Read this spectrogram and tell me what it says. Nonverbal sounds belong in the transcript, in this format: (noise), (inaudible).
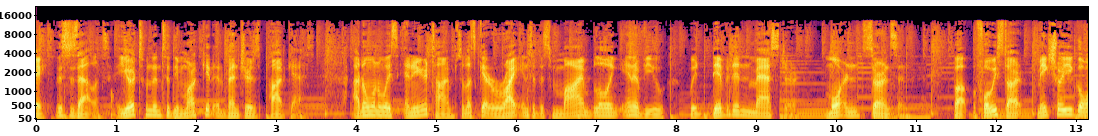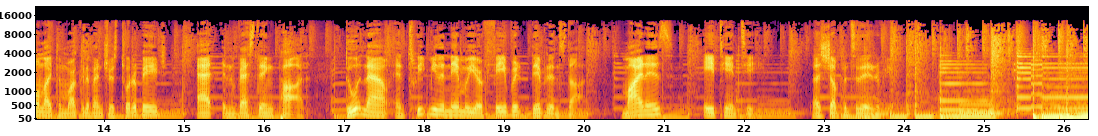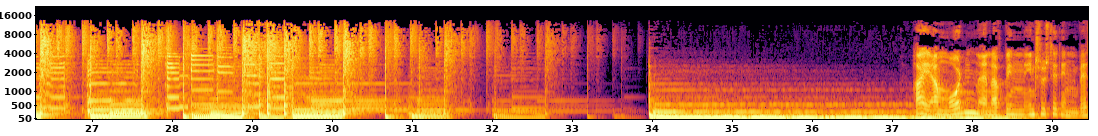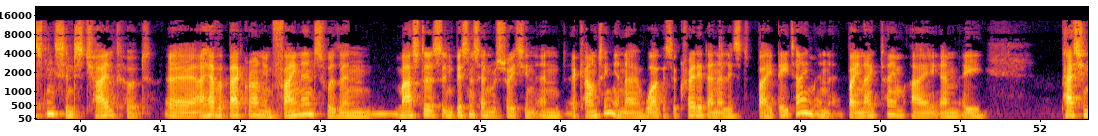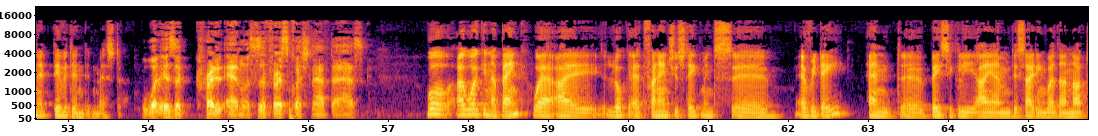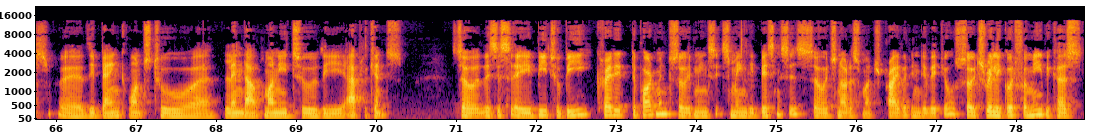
Hey, this is Alex. You're tuned into the Market Adventures podcast. I don't want to waste any of your time, so let's get right into this mind blowing interview with dividend master Morten Sørensen. But before we start, make sure you go on like the Market Adventures Twitter page at Investing Pod. Do it now and tweet me the name of your favorite dividend stock. Mine is AT&T. Let's jump into the interview. Morten, and I've been interested in investing since childhood. Uh, I have a background in finance with a master's in business administration and accounting, and I work as a credit analyst by daytime, and by nighttime, I am a passionate dividend investor. What is a credit analyst? This is the first question I have to ask. Well, I work in a bank where I look at financial statements uh, every day and uh, basically I am deciding whether or not uh, the bank wants to uh, lend out money to the applicants. So this is a B2B credit department, so it means it's mainly businesses, so it's not as much private individuals. So it's really good for me because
